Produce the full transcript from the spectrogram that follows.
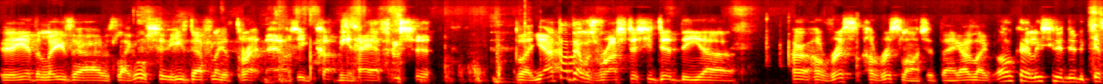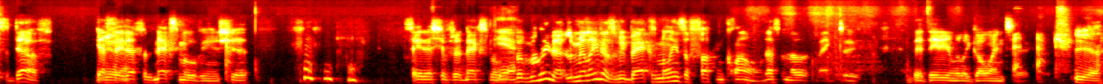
Yeah, he had the laser eye. It was like, oh shit, he's definitely a threat now. She can cut me in half and shit. But yeah, I thought that was rushed that she did the uh her her wrist her wrist launcher thing. I was like, okay, at least she didn't do the kiss of death. Gotta say that for the next movie and shit. say that shit for the next movie. Yeah. But Mileena Mileena's be back because Mileena's a fucking clone. That's another thing too. That they didn't really go into. Yeah.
